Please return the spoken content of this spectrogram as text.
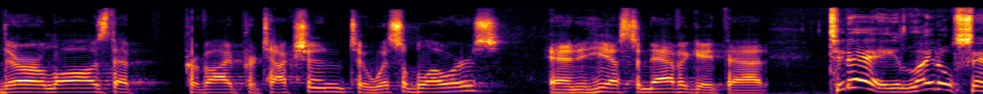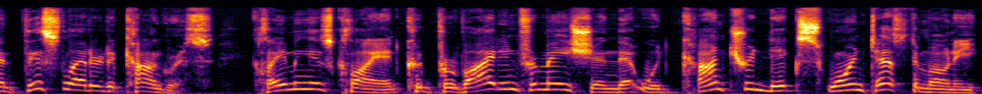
There are laws that provide protection to whistleblowers and he has to navigate that. Today, Lytle sent this letter to Congress claiming his client could provide information that would contradict sworn testimony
